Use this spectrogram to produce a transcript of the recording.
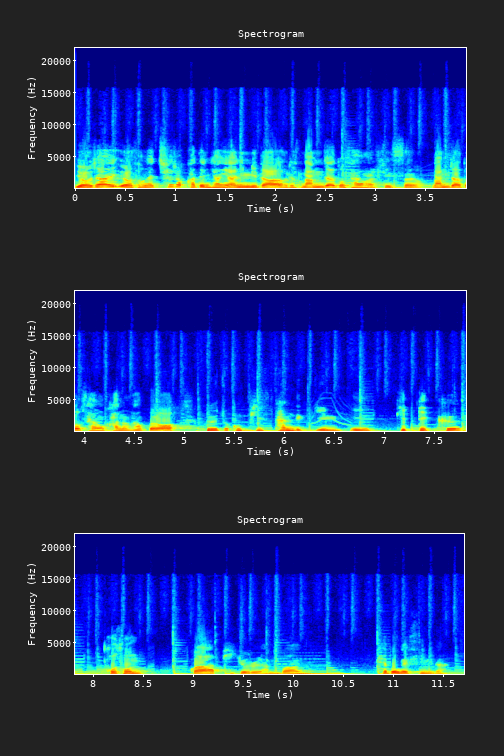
여자 여성에 최적화된 향이 아닙니다. 그래서 남자도 사용할 수 있어요. 남자도 사용 가능하고요. 그리고 조금 비슷한 느낌 이 딥디크 도손과 비교를 한번 해보겠습니다.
